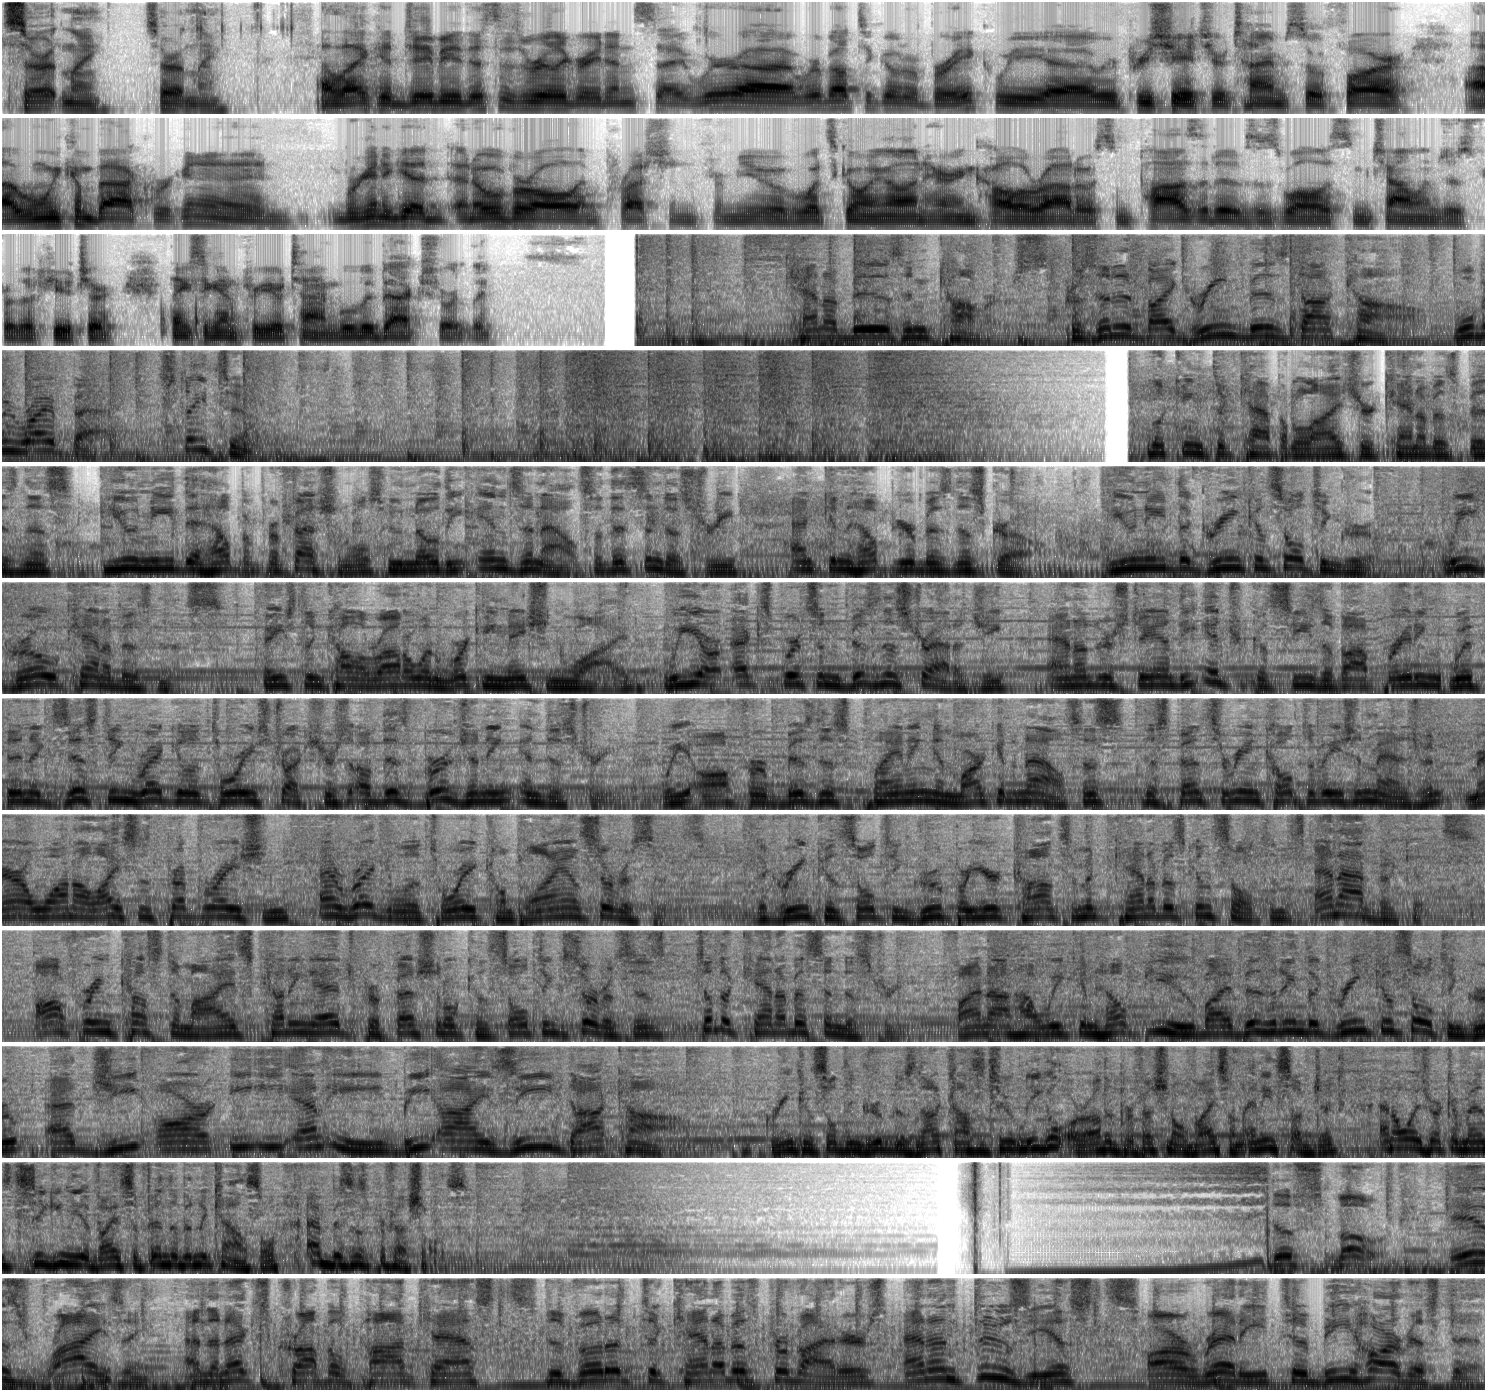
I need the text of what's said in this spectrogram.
Certainly, certainly. I like it, JB. This is really great insight. We're uh, we're about to go to a break. We uh, we appreciate your time so far. Uh, when we come back, we're gonna we're gonna get an overall impression from you of what's going on here in Colorado, some positives as well as some challenges for the future. Thanks again for your time. We'll be back shortly. Cannabis and Commerce, presented by GreenBiz.com. We'll be right back. Stay tuned. Looking to capitalize your cannabis business? You need the help of professionals who know the ins and outs of this industry and can help your business grow. You need the Green Consulting Group. We grow cannabis. Based in Colorado and working nationwide, we are experts in business strategy and understand the intricacies of operating within existing regulatory structures of this burgeoning industry. We offer business planning and market analysis, dispensary and cultivation management, marijuana license preparation, and regulatory compliance services. The Green Consulting Group are your consummate cannabis consultants and advocates, offering customized, cutting edge professional consulting services to the cannabis industry. Find out how we can help you by visiting the Green Consulting Group at G R E E N E B I Z.com. Green Consulting Group does not constitute legal or other professional advice on any subject and always recommends seeking the advice of independent counsel and business professionals. The smoke is rising, and the next crop of podcasts devoted to cannabis providers and enthusiasts are ready to be harvested.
